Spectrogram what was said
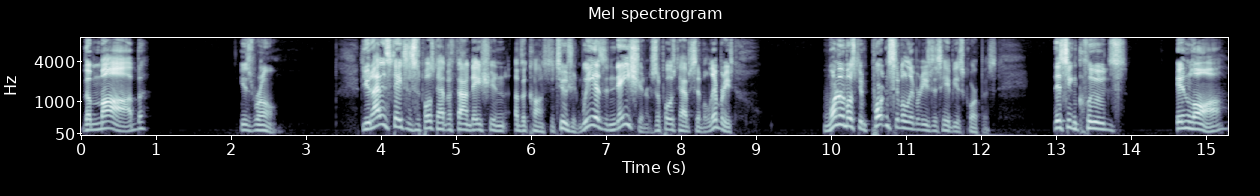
the mob is Rome. The United States is supposed to have a foundation of the Constitution. We as a nation are supposed to have civil liberties. One of the most important civil liberties is habeas corpus. This includes, in law,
